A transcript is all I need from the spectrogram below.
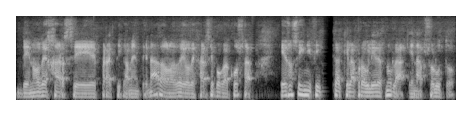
de no dejarse prácticamente nada o de dejarse poca cosa. ¿Eso significa que la probabilidad es nula? En absoluto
